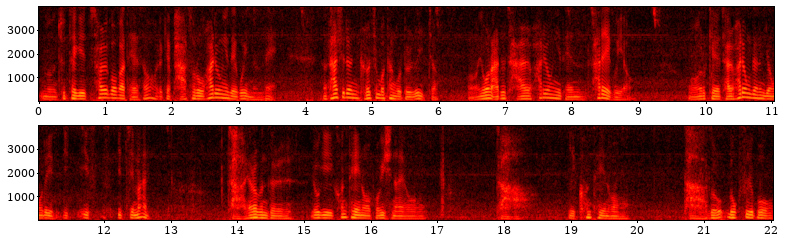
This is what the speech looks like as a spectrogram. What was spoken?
뭐 주택이 철거가 돼서 이렇게 밭으로 활용이 되고 있는데 사실은 그렇지 못한 곳들도 있죠. 어, 이건 아주 잘 활용이 된 사례고요. 어, 이렇게 잘 활용되는 경우도 있, 지만 자 여러분들 여기 컨테이너 보이시나요? 자 이 컨테이너 다 녹, 녹슬고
